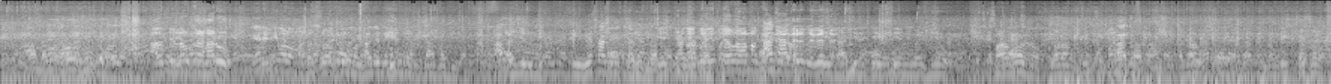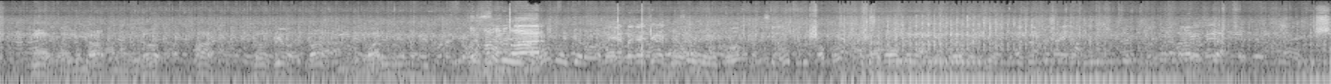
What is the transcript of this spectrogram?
પંદર, આવશે નવકર હારું ગેરંટી વાળો. છસો અગિયારમાં ખાલી નહીં હતા, ચાર પાંચ દીધા. ત્યાંસી રૂપિયા. એ ત્યાંસી રૂપિયા. ત્યાંસી, તે દેની હોય દેવ. બાણું, ચોરાણું, અઠ્ઠાણું, છસો, બે, ચાર, છ, આઠ, દસ, બાર, બાર રૂપિયાના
